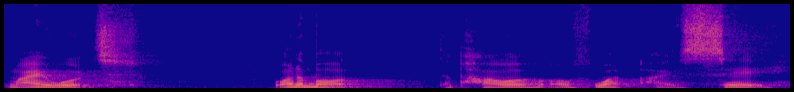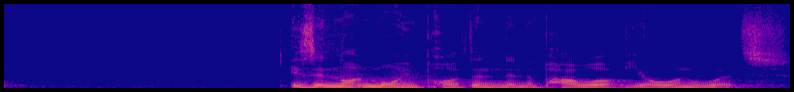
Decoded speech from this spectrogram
my words? What about the power of what I say? Is it not more important than the power of your own words?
